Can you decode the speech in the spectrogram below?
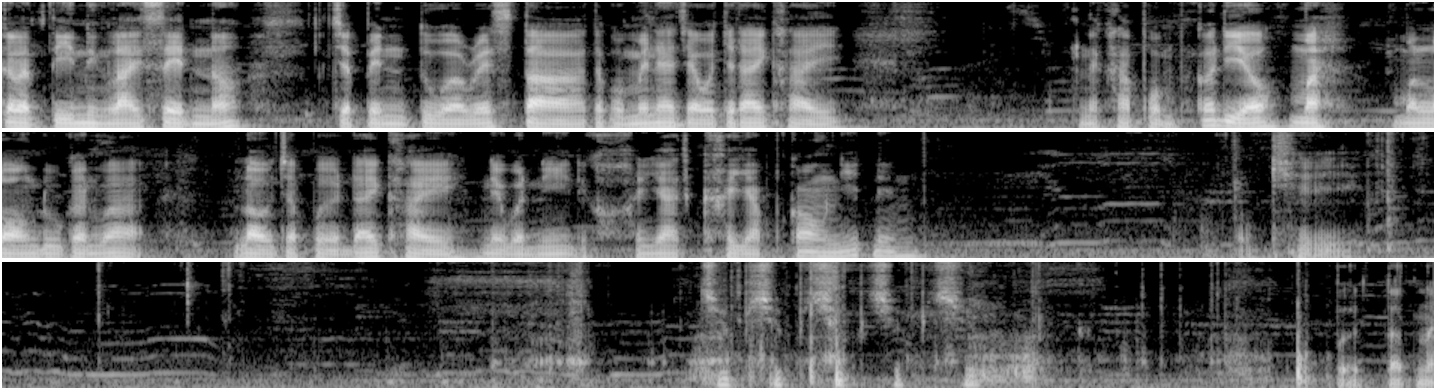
การันตีหนึ่งลายเซ็นเนาะ จะเป็นตัว r e s t a r แต่ผมไม่แน่ใจว่าจะได้ใครนะครับผมก็เดี๋ยวมามาลองดูกันว่าเราจะเปิดได้ใครในวันนี้เดี๋ยวขออนุญาตขยับกล้องนิดนึง โอเคชุบชุบชุบชุบชุบเปิดตัดไหน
